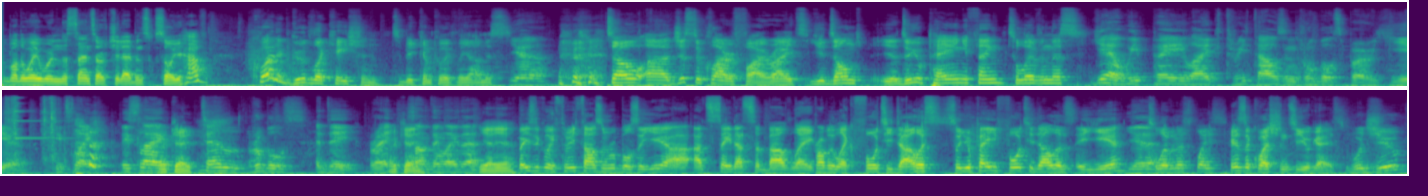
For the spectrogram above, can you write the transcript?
By the way, we're in the center of Chelyabinsk, so you have quite a good location, to be completely honest. yeah. so, uh, just to clarify, right? You don't. You, do you pay anything to live in this? Yeah, we pay like 3000 rubles per year. It's like it's like Okay. 10 rubles a day, right? Okay. Something like that. Yeah, yeah. Basically, three thousand rubles a year. I- I'd say that's about like probably like forty dollars. So you pay forty dollars a year Yeah. to live in this place. Here's a question to you guys: Would you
